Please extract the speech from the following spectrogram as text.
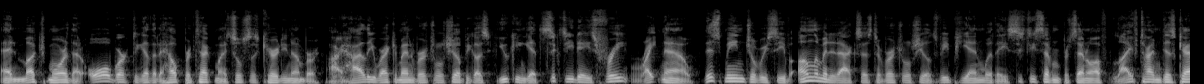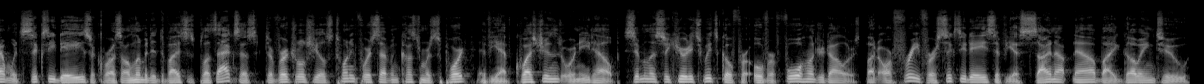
and much more that all work together to help protect my social security number. I highly recommend Virtual Shield because you can get 60 days free right now. This means you'll receive unlimited access to Virtual Shield's VPN with a 67% off lifetime discount with 60 days across unlimited devices plus access to Virtual Shield's 24 7 customer support if you have questions or need help. Similar security suites go for over $400, but are free for 60 days if you sign up now by going to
